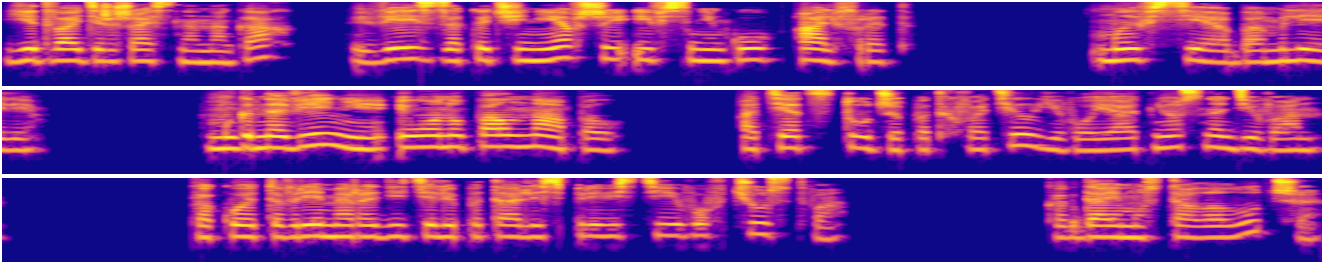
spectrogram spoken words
едва держась на ногах, весь закоченевший и в снегу Альфред. Мы все обомлели. Мгновение, и он упал на пол. Отец тут же подхватил его и отнес на диван. Какое-то время родители пытались привести его в чувство. Когда ему стало лучше,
